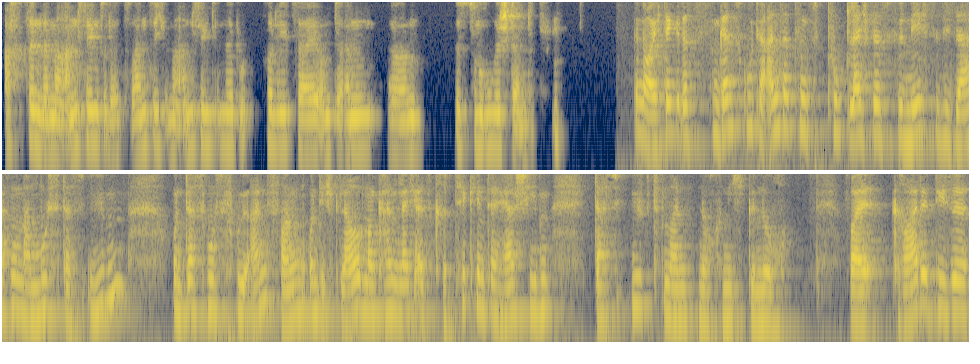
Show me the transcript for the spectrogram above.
18, wenn man anfängt, oder 20, wenn man anfängt in der Polizei und dann ähm, bis zum Ruhestand. Genau, ich denke, das ist ein ganz guter Ansatzungspunkt gleich für das für nächste. Sie sagen, man muss das üben und das muss früh anfangen. Und ich glaube, man kann gleich als Kritik hinterher schieben, das übt man noch nicht genug. Weil gerade diese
